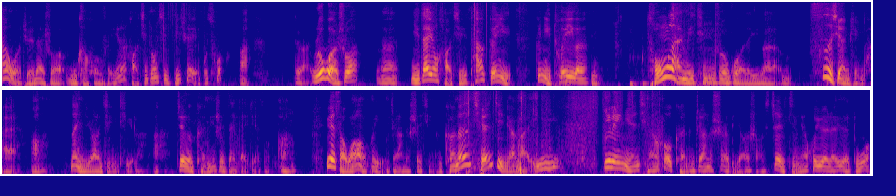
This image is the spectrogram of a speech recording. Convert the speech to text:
那我觉得说无可厚非，因为好奇东西的确也不错啊，对吧？如果说嗯你在用好奇，他给你给你推一个从来没听说过的一个四线品牌啊，那你就要警惕了啊，这个肯定是在带节奏啊。月嫂往往会有这样的事情，可能前几年吧，一一零年前后，可能这样的事儿比较少，这几年会越来越多。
